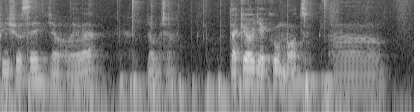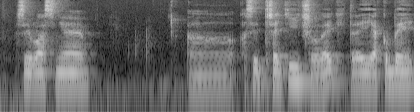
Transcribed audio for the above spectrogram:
Píšu si, John Oliver. Dobře. Tak jo, děkuju moc. Uh, jsi vlastně uh, asi třetí člověk, který jakoby,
